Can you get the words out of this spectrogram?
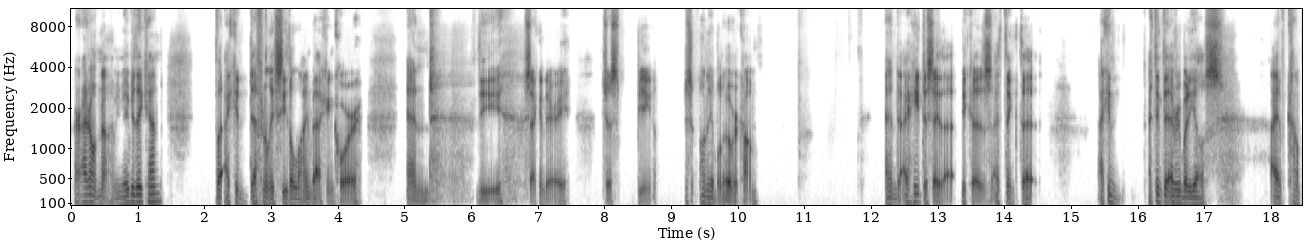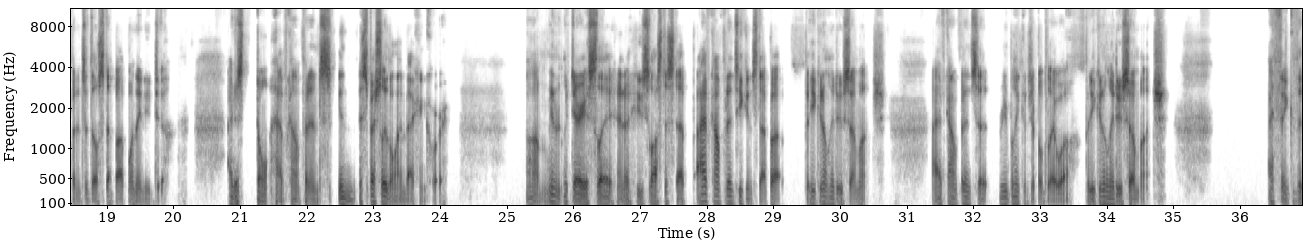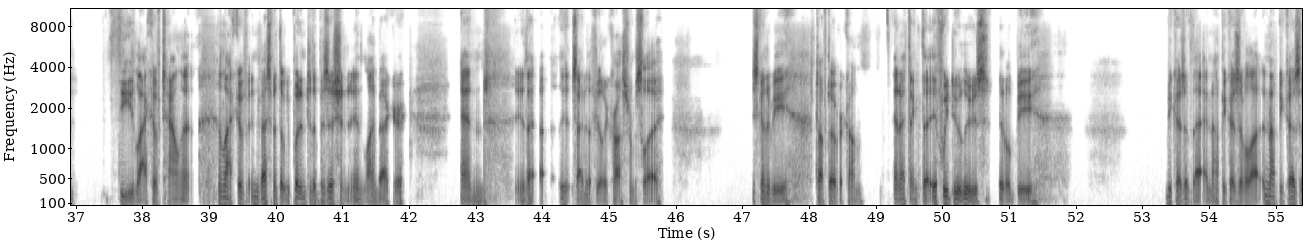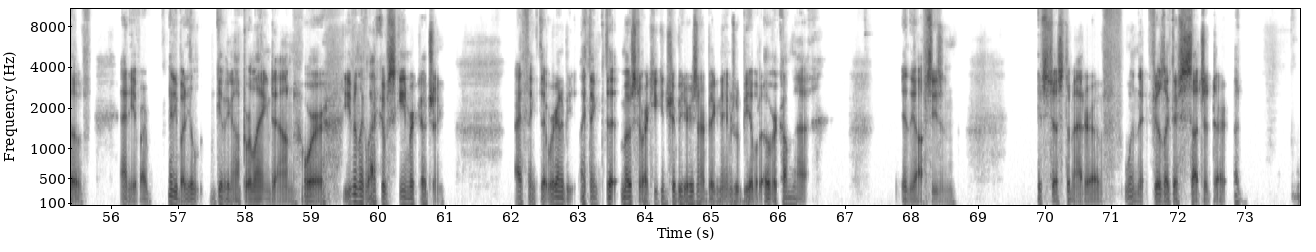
or I don't know. I mean, maybe they can, but I could definitely see the linebacking core and the secondary just being just unable to overcome. And I hate to say that because I think that I can, I think that everybody else, I have confidence that they'll step up when they need to. I just don't have confidence in, especially the linebacking core. Um, you know, like Darius Slay, I know he's lost a step. I have confidence he can step up, but he can only do so much. I have confidence that Reed Blankenship will play well, but he can only do so much. I think that the lack of talent and lack of investment that we put into the position in linebacker and you know, that the side of the field across from Slay is going to be tough to overcome. And I think that if we do lose, it'll be because of that and not because of a lot not because of any of our anybody giving up or laying down or even like lack of scheme or coaching. I think that we're going to be I think that most of our key contributors and our big names would be able to overcome that in the off season. It's just a matter of when it feels like there's such a dearth, a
